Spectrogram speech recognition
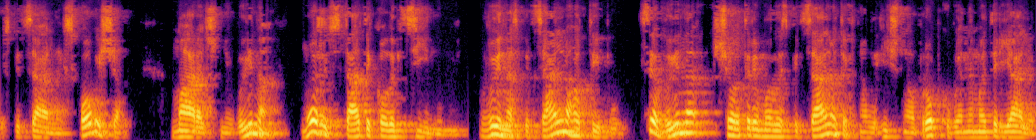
у спеціальних сховищах, марочні вина можуть стати колекційними. Вина спеціального типу це вина, що отримали спеціальну технологічну обробку виноматеріалів,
